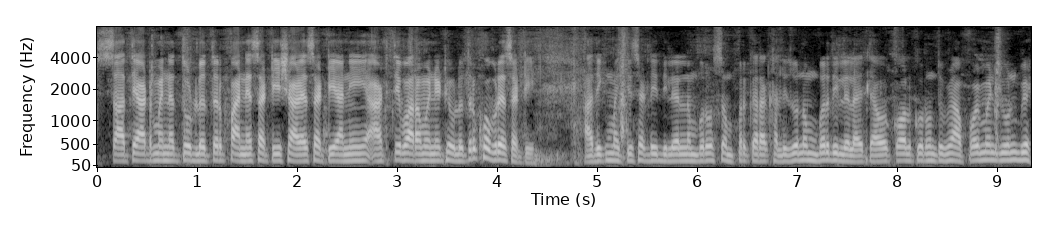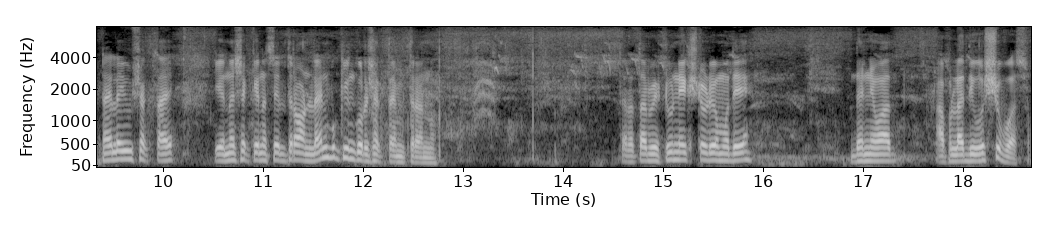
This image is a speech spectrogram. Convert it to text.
सहा ते आठ महिन्यात तोडलं तर पाण्यासाठी शाळेसाठी आणि आठ ते बारा महिने ठेवलं तर खोबऱ्यासाठी. अधिक माहितीसाठी दिलेल्या नंबरवर संपर्क करा. खाली जो नंबर दिलेला आहे त्यावर कॉल करून तुम्ही अपॉइंटमेंट घेऊन भेटायला येऊ शकताय. येणं शक्य नसेल तर ऑनलाईन बुकिंग करू शकता मित्रांनो. तर आता भेटू नेक्स्ट व्हिडिओमध्ये धन्यवाद. आपला दिवस शुभ असो.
